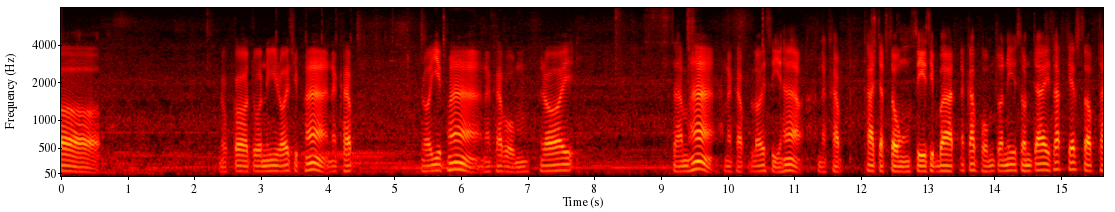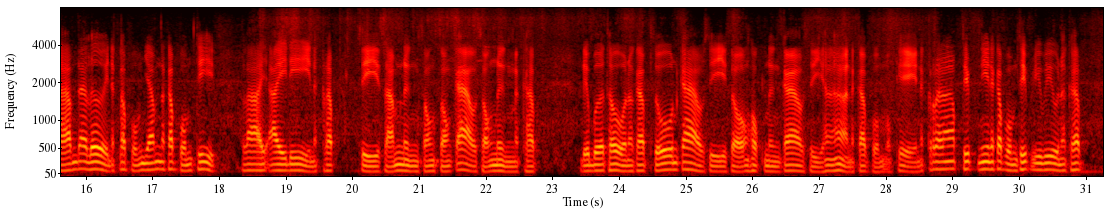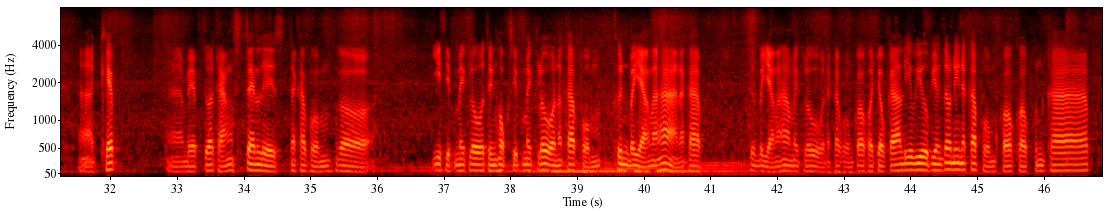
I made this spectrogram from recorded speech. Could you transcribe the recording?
แล้วก็ตัวนี้115นะครับ125นะครับผม135นะครับ145นะครับ ค่าจัดส่ง 40 บาทนะครับ ผมตัวนี้สนใจทักแชทสอบถามได้เลยนะครับ ผมย้ำนะครับ ผมที่ Line ID นะครับ 431222921 นะครับ หรือเบอร์โทรนะครับ 0942619455 นะครับผม โอเคนะครับทริปนี้นะครับผมทริปรีวิวนะครับอ่าแคปแบบตัวถังสเตนเลสนะครับผมก็ 20 ไมโครถึง 60 ไมโครนะครับผมขึ้นไปอย่างละ 5 นะครับขึ้นไปอย่างละ 5 ไมโครนะครับผมก็ขอจบการรีวิวเพียงเท่านี้นะครับผมขอขอบคุณครับ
